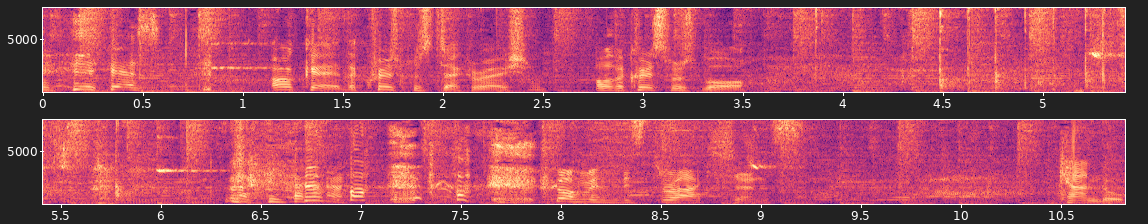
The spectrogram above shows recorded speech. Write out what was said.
yes. Okay, the Christmas decoration. Or the Christmas ball. Common distractions. Candle.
